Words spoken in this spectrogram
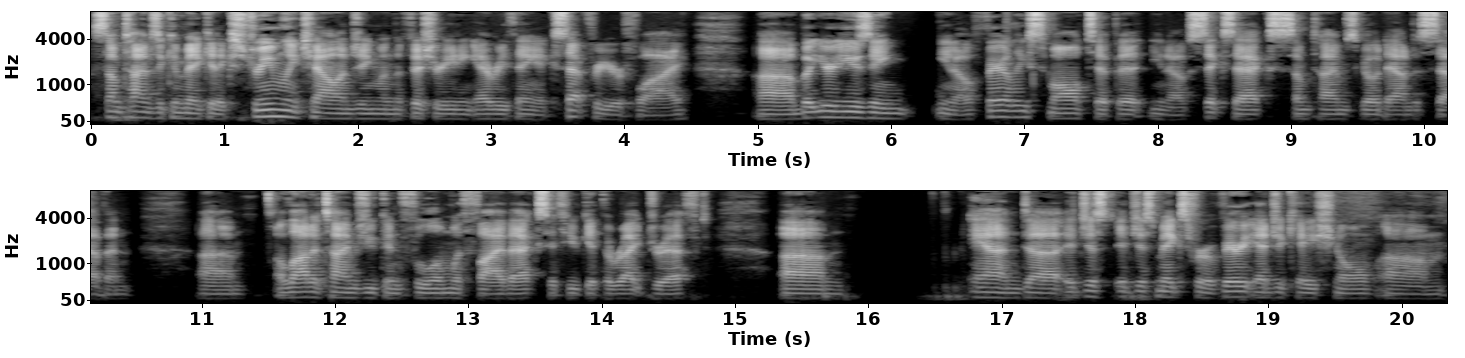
sometimes it can make it extremely challenging when the fish are eating everything except for your fly, uh, but you're using you know fairly small tippet, you know six x, sometimes go down to seven. Um, a lot of times you can fool them with five x if you get the right drift. Um, and uh, it just it just makes for a very educational um,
